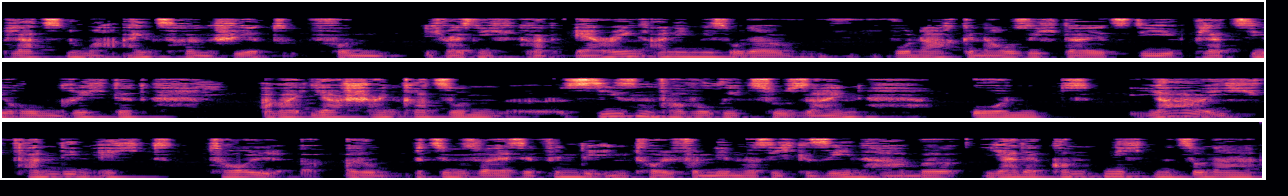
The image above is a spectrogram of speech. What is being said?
Platz Nummer eins rangiert von, ich weiß nicht, gerade Airing-Animes oder wonach genau sich da jetzt die Platzierung richtet. Aber ja, scheint gerade so ein äh, Season-Favorit zu sein. Und ja, ich fand ihn echt toll, äh, also beziehungsweise finde ihn toll von dem, was ich gesehen habe. Ja, der kommt nicht mit so einer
